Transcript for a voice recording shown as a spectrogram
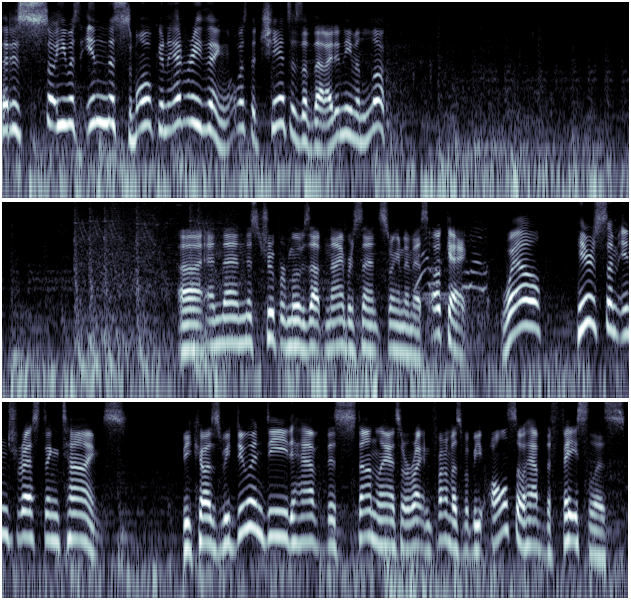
That is so. He was in the smoke and everything. What was the chances of that? I didn't even look. Uh, and then this trooper moves up 9%, swing and a miss. Okay, well, here's some interesting times. Because we do indeed have this stun lancer right in front of us, but we also have the faceless.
